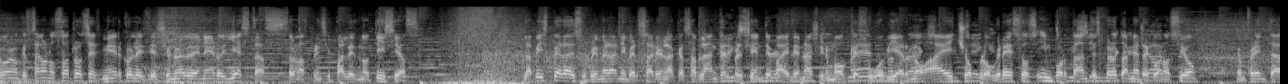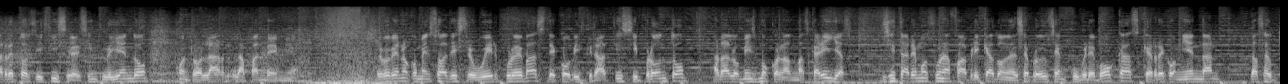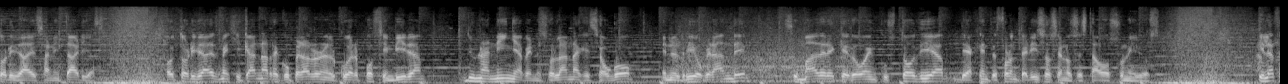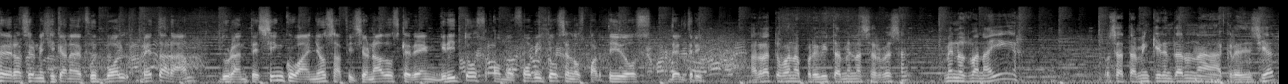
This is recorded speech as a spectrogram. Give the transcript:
Qué bueno que están con nosotros, es miércoles 19 de enero y estas son las principales noticias. La víspera de su primer aniversario en la Casa Blanca, el presidente Biden afirmó que su gobierno ha hecho progresos importantes, pero también reconoció que enfrenta retos difíciles, incluyendo controlar la pandemia. El gobierno comenzó a distribuir pruebas de COVID gratis y pronto hará lo mismo con las mascarillas. Visitaremos una fábrica donde se producen cubrebocas que recomiendan las autoridades sanitarias. Autoridades mexicanas recuperaron el cuerpo sin vida de una niña venezolana que se ahogó en el Río Grande. Su madre quedó en custodia de agentes fronterizos en los Estados Unidos. Y la Federación Mexicana de Fútbol vetará durante cinco años aficionados que den gritos homofóbicos en los partidos del Tri. Al rato van a prohibir también la cerveza, menos van a ir. O sea, también quieren dar una credencial.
